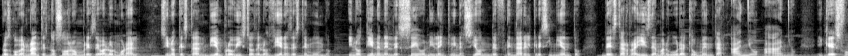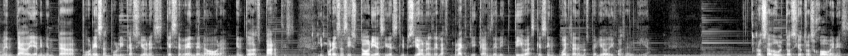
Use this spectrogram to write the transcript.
Los gobernantes no son hombres de valor moral, sino que están bien provistos de los bienes de este mundo y no tienen el deseo ni la inclinación de frenar el crecimiento de esta raíz de amargura que aumenta año a año y que es fomentada y alimentada por esas publicaciones que se venden ahora en todas partes y por esas historias y descripciones de las prácticas delictivas que se encuentran en los periódicos del día. Los adultos y otros jóvenes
